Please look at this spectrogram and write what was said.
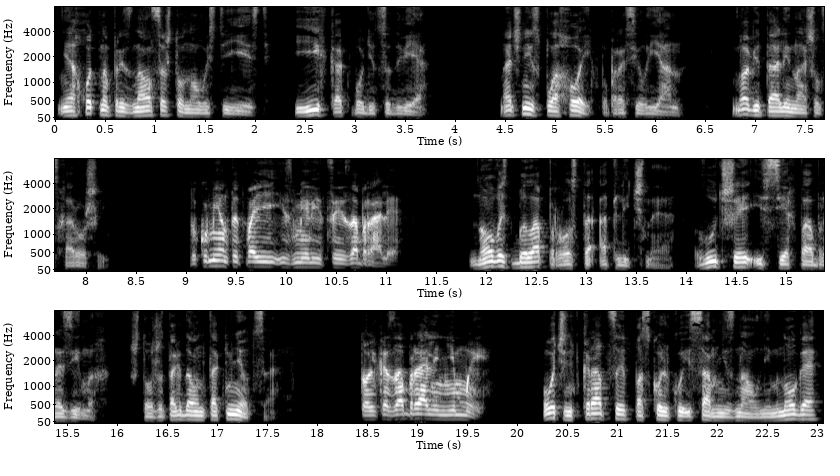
Неохотно признался, что новости есть, и их, как водится, две. Начни с плохой, попросил Ян. Но Виталий начал с хорошей. Документы твои из милиции забрали. Новость была просто отличная лучшее из всех вообразимых. Что же тогда он так мнется? Только забрали не мы. Очень вкратце, поскольку и сам не знал немного,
